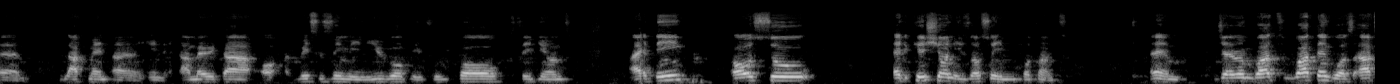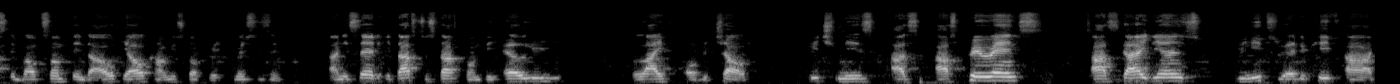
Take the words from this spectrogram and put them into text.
um, black men uh, in America, or racism in Europe, in football stadiums. I think also education is also important. Um, Jerome Boateng was asked about something that, okay, how can we stop racism? And he said it has to start from the early life of the child, which means as, as parents, as guardians, we need to educate our,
